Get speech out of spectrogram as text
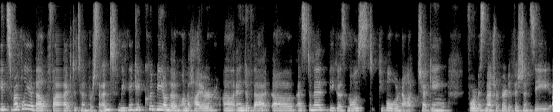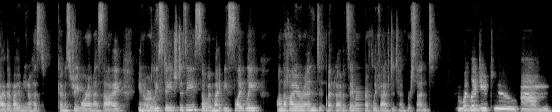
It's roughly about five to ten percent. We think it could be on the on the higher uh, end of that uh, estimate because most people were not checking for mismatch repair deficiency either by immunohistochemistry or MSI in early stage disease. So it might be slightly on the higher end, but I would say roughly five to ten percent. And what led you to um,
